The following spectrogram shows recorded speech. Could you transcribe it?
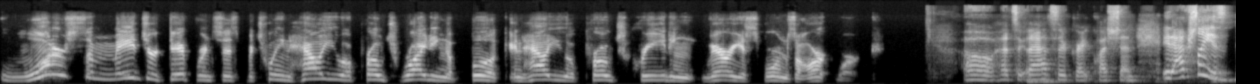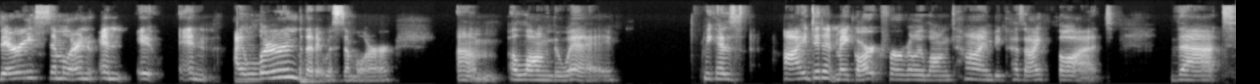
What are some major differences between how you approach writing a book and how you approach creating various forms of artwork? Oh, that's a, that's a great question. It actually is very similar, and and it and I learned that it was similar um, along the way because I didn't make art for a really long time because I thought that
